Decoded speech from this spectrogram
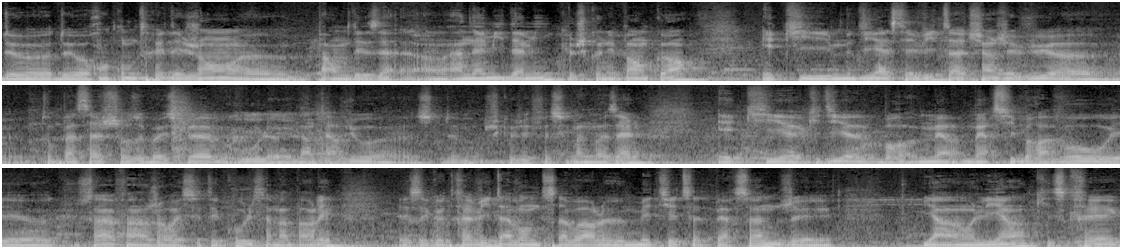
de, rencontrer des gens, euh, par exemple un, ami d'amis que je connais pas encore, et qui me dit assez vite Ah, tiens, j'ai vu euh, ton passage sur The Boys Club ou l'interview euh, que j'ai fait sur Mademoiselle, et qui, qui dit merci, bravo et tout ça. Enfin, genre, c'était cool, ça m'a parlé. Et c'est que très vite, avant de savoir le métier de cette personne, il y a un lien qui se crée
